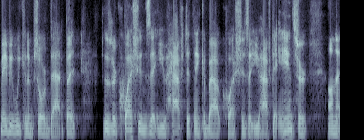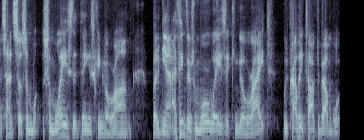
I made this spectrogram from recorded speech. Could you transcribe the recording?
Maybe we can absorb that. But those are questions that you have to think about, questions that you have to answer on that side. So some some ways that things can go wrong. But again, I think there's more ways it can go right. We probably talked about more,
